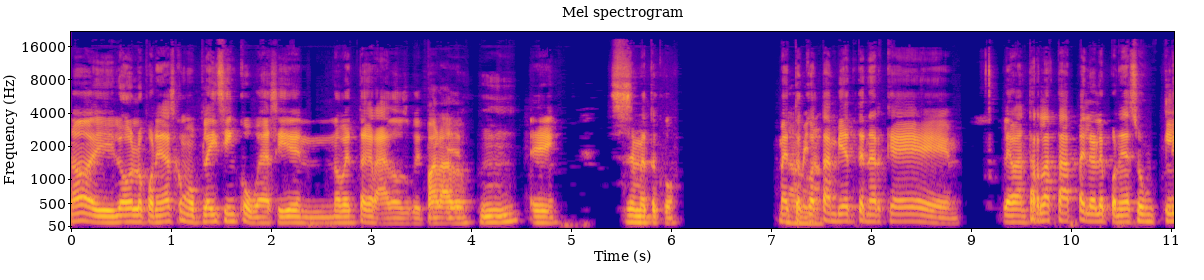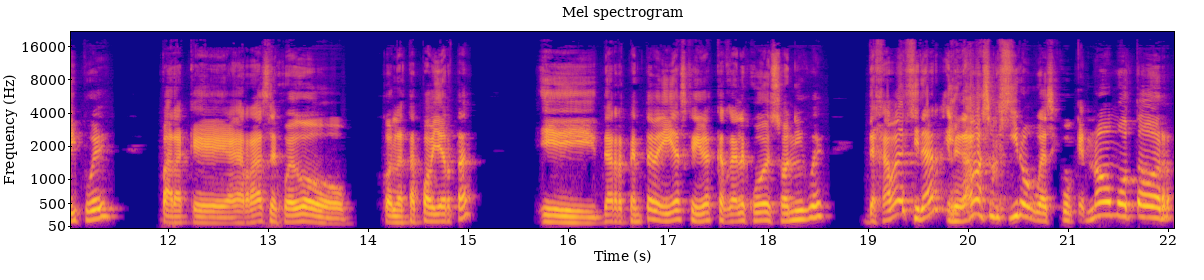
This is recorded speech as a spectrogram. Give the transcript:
No, y luego lo ponías como Play 5, güey, así en 90 grados, güey. Parado. Sí. Eso se me tocó. Me tocó también tener que levantar la tapa y luego le ponías un clip, güey, para que agarras el juego con la tapa abierta. Y de repente veías que iba a cargar el juego de Sony, güey dejaba de girar y le dabas un giro, güey, así como que no, motor,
